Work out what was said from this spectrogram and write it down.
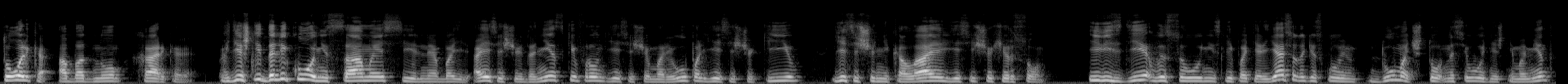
только об одном Харькове где шли далеко не самые сильные бои. А есть еще и Донецкий фронт, есть еще Мариуполь, есть еще Киев. Есть еще Николаев, есть еще Херсон. И везде ВСУ несли потери. Я все-таки склонен думать, что на сегодняшний момент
